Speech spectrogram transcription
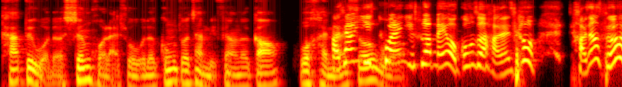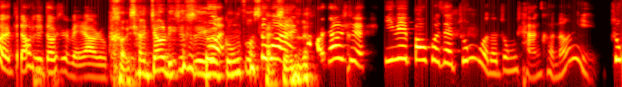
它对我的生活来说，我的工作占比非常的高，我很好像一突然一说没有工作，好像就好像所有的焦虑都是围绕着，好像焦虑就是因为工作产生的，好像是因为包括在中国的中产，可能你中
